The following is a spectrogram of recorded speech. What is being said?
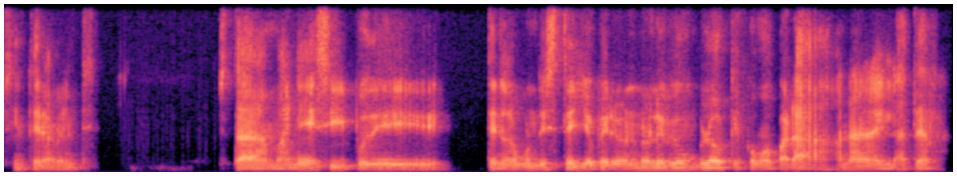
sinceramente. Está Mané, sí puede tener algún destello, pero no le veo un bloque como para ganar a Inglaterra.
